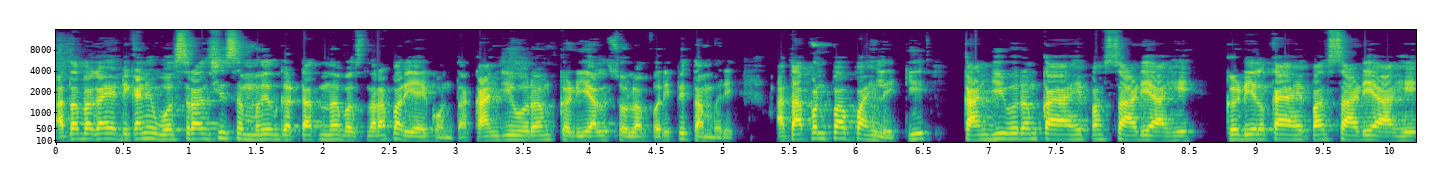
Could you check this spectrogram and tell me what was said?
आता बघा या ठिकाणी वस्त्रांशी संबंधित गटात न बसणारा पर्याय कोणता? कांजीवरम कडियाल सोलापुरी पितांबरी. आता आपण पा पाहिले की कांजीवरम काय आहे पा साडी आहे. कडियाल काय आहे पा साडी आहे.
